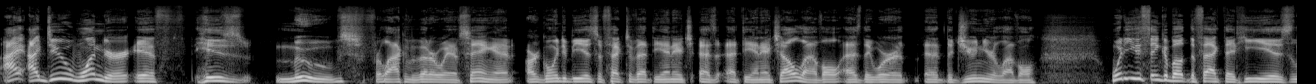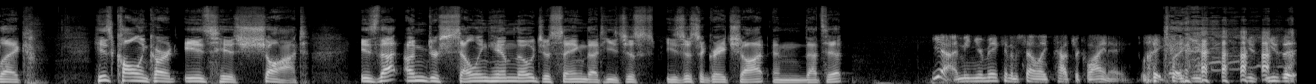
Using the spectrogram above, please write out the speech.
I I do wonder if his moves, for lack of a better way of saying it, are going to be as effective at the NH as at the NHL level as they were at the junior level. What do you think about the fact that he is like his calling card is his shot? Is that underselling him though? Just saying that he's just he's just a great shot and that's it. Yeah, I mean, you're making him sound like Patrik Laine. Like, like he's, he's, he's a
